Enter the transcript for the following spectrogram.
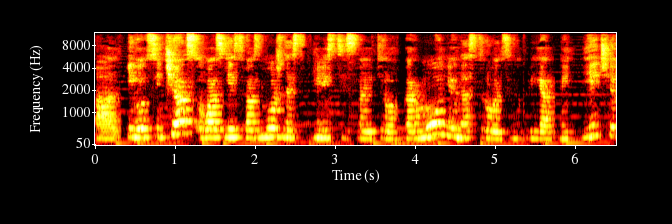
А, и вот сейчас у вас есть возможность привести свое тело в гармонию, настроиться на приятный вечер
